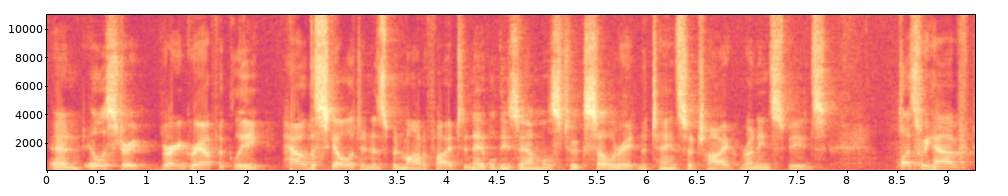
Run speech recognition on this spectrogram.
and illustrate very graphically how the skeleton has been modified to enable these animals to accelerate and attain such high running speeds. Plus, we have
